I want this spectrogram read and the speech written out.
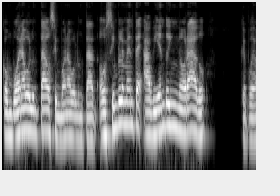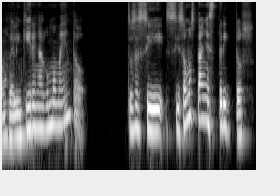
con buena voluntad o sin buena voluntad, o simplemente habiendo ignorado que podemos delinquir en algún momento. Entonces, si, si somos tan estrictos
